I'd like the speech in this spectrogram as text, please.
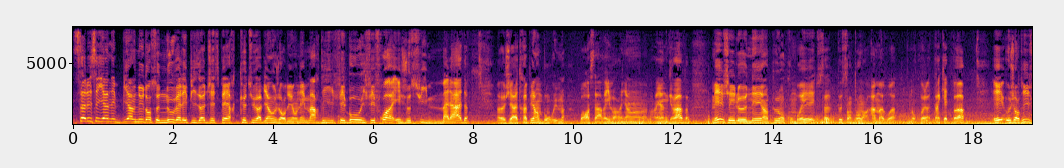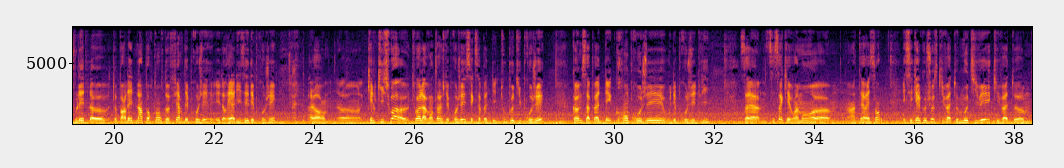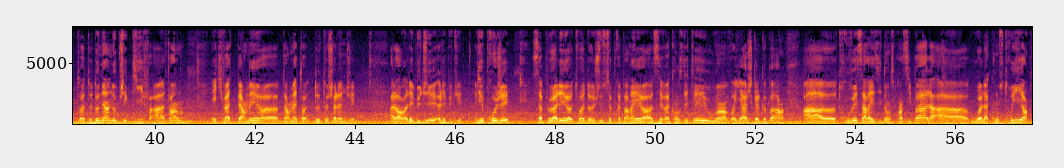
Salut c'est Yann et bienvenue dans ce nouvel épisode, j'espère que tu vas bien. Aujourd'hui on est mardi, il fait beau, il fait froid et je suis malade. Euh, j'ai attrapé un bon rhume. Bon ça arrive, rien, rien de grave. Mais j'ai le nez un peu encombré et tout ça peut s'entendre à ma voix. Donc voilà, t'inquiète pas. Et aujourd'hui, je voulais te, parler de l'importance de faire des projets et de réaliser des projets. Alors, euh, quel qu'il soit, euh, tu vois, l'avantage des projets, c'est que ça peut être des tout petits projets, comme ça peut être des grands projets ou des projets de vie. C'est ça qui est vraiment euh, intéressant. Et c'est quelque chose qui va te motiver, qui va te, toi, te donner un objectif à atteindre et qui va te permettre, permettre de te challenger. Alors les budgets, les budgets, les projets, ça peut aller, euh, toi, de juste se préparer euh, ses vacances d'été ou un voyage quelque part, à euh, trouver sa résidence principale, ou à la construire,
